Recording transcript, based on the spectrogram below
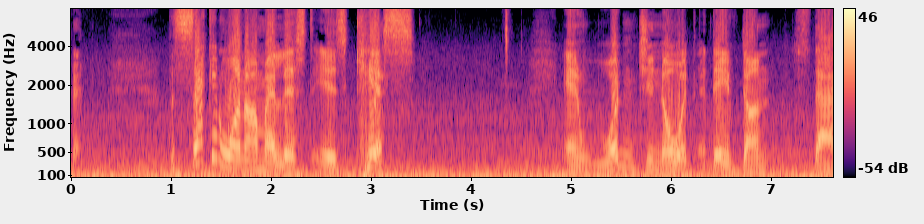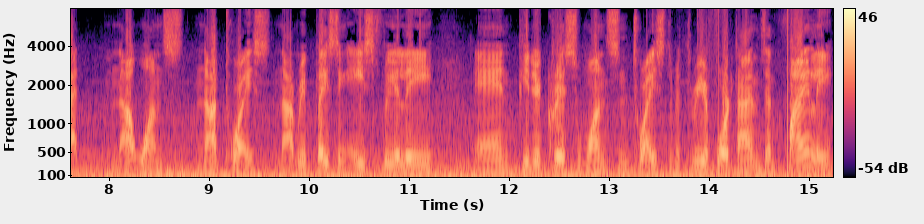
the second one on my list is Kiss. And wouldn't you know it, they've done that not once, not twice, not replacing Ace Frehley and Peter Criss once and twice, three or four times, and finally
